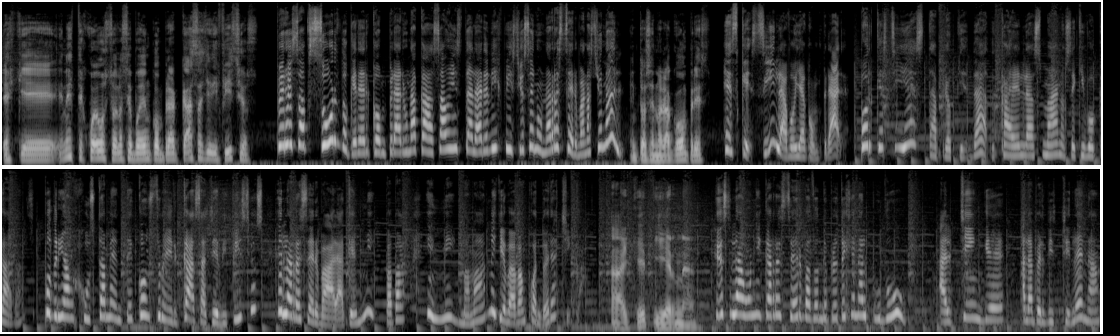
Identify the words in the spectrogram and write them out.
Es que en este juego solo se pueden comprar casas y edificios. Pero es absurdo querer comprar una casa o instalar edificios en una reserva nacional. Entonces no la compres. Es que sí la voy a comprar, porque si esta propiedad cae en las manos equivocadas, podrían justamente construir casas y edificios en la reserva a la que mi papá y mi mamá me llevaban cuando era chica. Ay, qué tierna. Es la única reserva donde protegen al pudú, al chingue, a la perdiz chilena,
